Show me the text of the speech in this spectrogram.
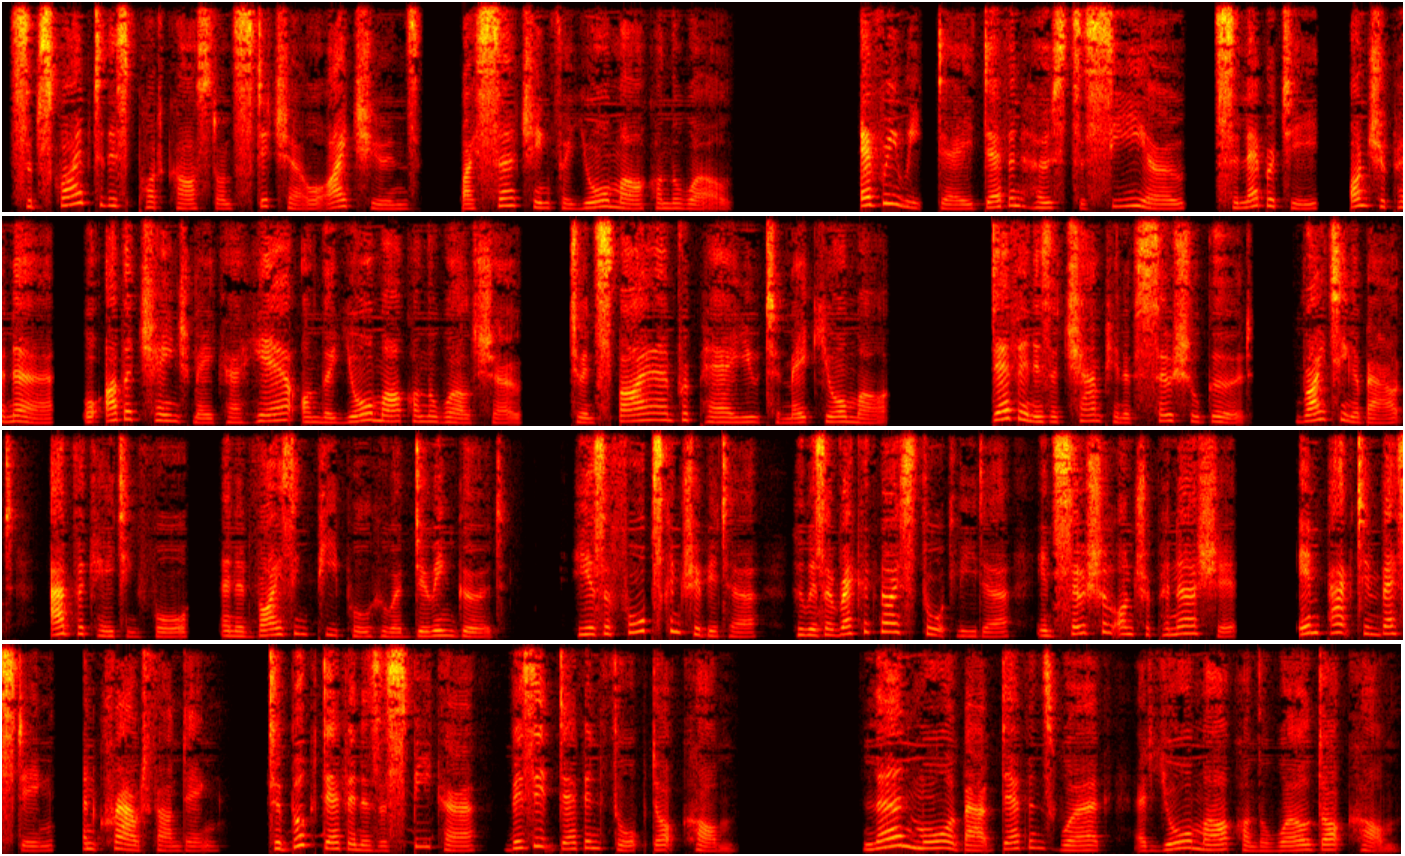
Subscribe to this podcast on Stitcher or iTunes by searching for Your Mark on the World. Every weekday, Devin hosts a CEO, celebrity, entrepreneur, or other changemaker here on the Your Mark on the World show to inspire and prepare you to make your mark. Devin is a champion of social good, writing about, advocating for, and advising people who are doing good. He is a Forbes contributor who is a recognized thought leader in social entrepreneurship, impact investing, and crowdfunding. To book Devin as a speaker, visit devinthorpe.com. Learn more about Devin's work at yourmarkontheworld.com.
